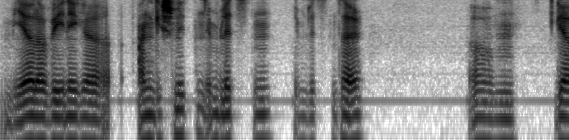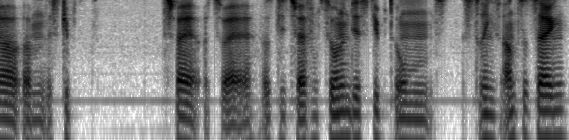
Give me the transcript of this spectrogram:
mehr oder weniger angeschnitten im letzten, im letzten Teil. Ähm, ja, ähm, es gibt zwei, zwei, also die zwei Funktionen, die es gibt, um Strings anzuzeigen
